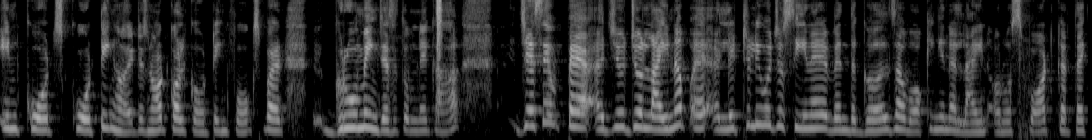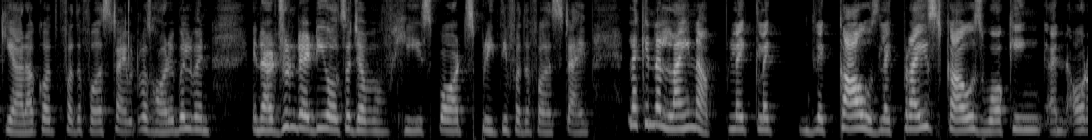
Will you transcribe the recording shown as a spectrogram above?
in quotes courting her it is not called courting folks but grooming जैसे तुमने कहा जैसे जो जो लाइनअप लिटरली वो जो सीन है when the girls are walking in a line और वो स्पॉट करता है कियारा को for the first time it was horrible when in Arjun Reddy also जब he spots Preeti for the first time like in a lineup like like like cows like prized cows walking and और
